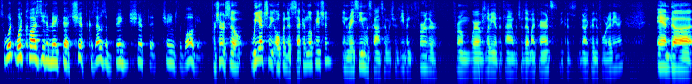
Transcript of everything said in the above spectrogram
so what, what caused you to make that shift? Because that was a big shift that changed the ballgame. For sure. So we actually opened a second location in Racine, Wisconsin, which was even further from where I was living at the time, which was at my parents because you know I couldn't afford anything, and uh,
